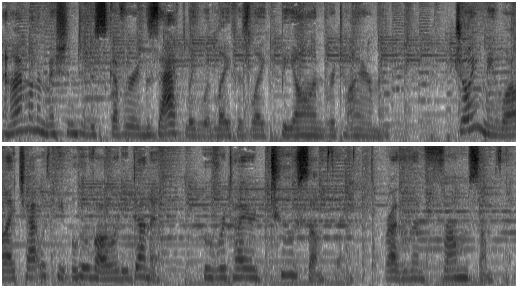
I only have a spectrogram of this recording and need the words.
and I'm on a mission to discover exactly what life is like beyond retirement. Join me while I chat with people who've already done it, who've retired to something rather than from something.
